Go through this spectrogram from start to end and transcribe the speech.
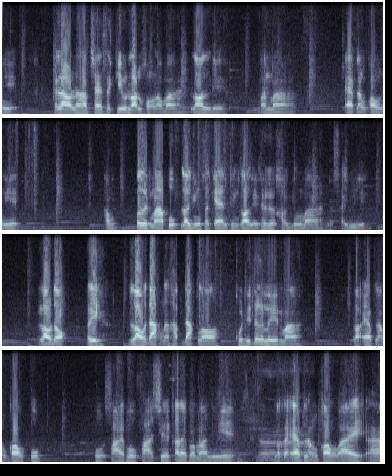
นี่ ให้เรานะครับ ใช้สกิลล่อนของเรามาล่อนเลยล่อนมาแอบหลังกล้องนี้เอาเปิดมาปุ๊บเรายิงสแกนทิ้งก่อนเลยถ้าเกิดเขายิงมาใช้ดีเราดอกเอ้ย เราดักนะครับ ดักรอคนที่เดินเลนมา เราแอบหลังกล้องปุ๊บโผล่ซ้ายโผล่ขวาเช็คอะไรประมาณนี้ แล้วก็แอบหลังกล้องไว้ อ่า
